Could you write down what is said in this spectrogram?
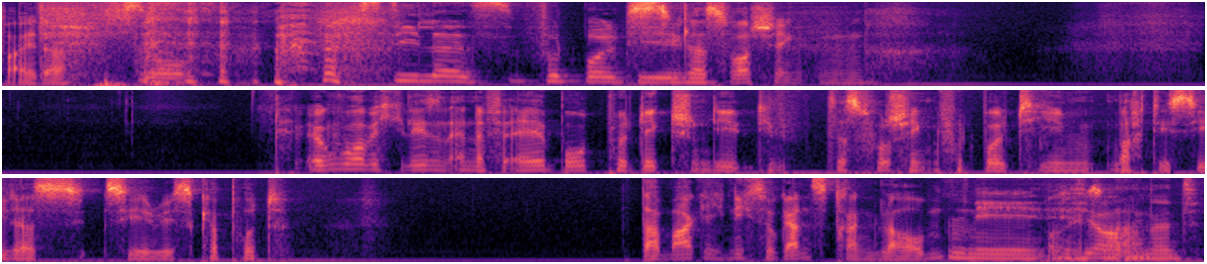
weiter. So, Steelers, Football-Team. Steelers Washington. Irgendwo habe ich gelesen, NFL Bold Prediction, die, die, das Washington Football Team macht die Steelers Series kaputt. Da mag ich nicht so ganz dran glauben. Nee, ich ich auch nicht.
